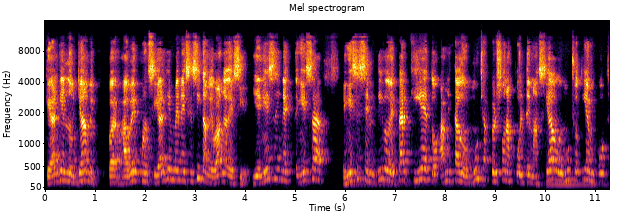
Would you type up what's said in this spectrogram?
que alguien nos llame para a ver cuando si alguien me necesita me van a decir. Y en esa en esa en ese sentido de estar quieto han estado muchas personas por demasiado mucho tiempo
